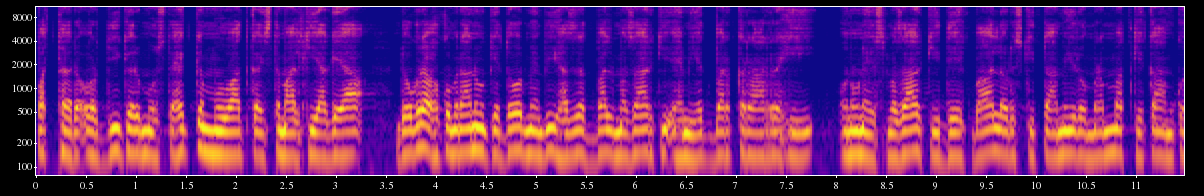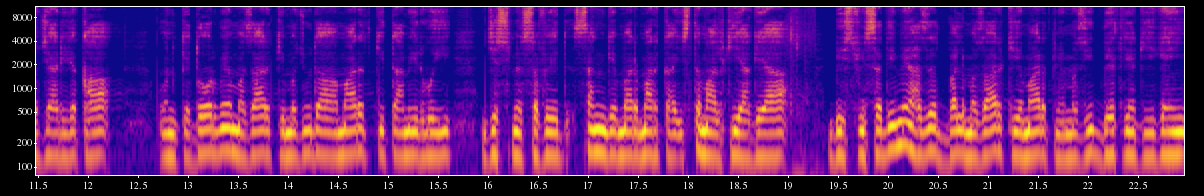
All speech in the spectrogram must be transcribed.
پتھر اور دیگر مستحکم مواد کا استعمال کیا گیا۔ ڈوگرا حکمرانوں کے دور میں بھی حضرت بل مزار کی اہمیت برقرار رہی۔ انہوں نے اس مزار کی دیکھ بھال اور اس کی تعمیر و مرمت کے کام کو جاری رکھا۔ ان کے دور میں مزار کی موجودہ عمارت کی تعمیر ہوئی، جس میں سفید سنگ مرمر کا استعمال کیا گیا۔ بیسویں صدی میں حضرت بل مزار کی عمارت میں مزید بہتریاں کی گئیں۔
